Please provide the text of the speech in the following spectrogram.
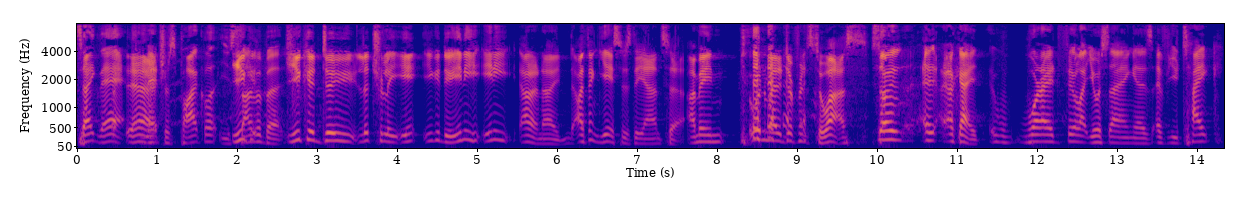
Take that, Yeah. mattress pikelet, you, You son could, of a bitch. You could do literally. You could do any any. I don't know. I think yes is the answer. I mean, it wouldn't have made a difference to us. So, uh, okay, what I feel like you're saying is if you take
